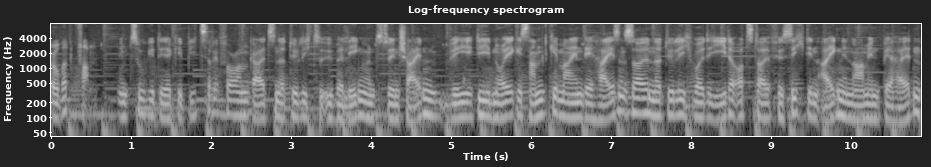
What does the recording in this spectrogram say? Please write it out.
Robert Pfann. Im Zuge der Gebietsreform galt es natürlich zu überlegen und zu entscheiden, wie die neue Gesamtgemeinde heißen soll. Natürlich wollte jeder Ortsteil für sich den eigenen Namen behalten.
